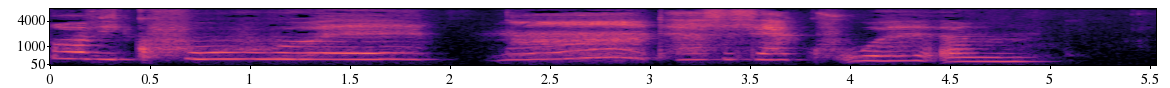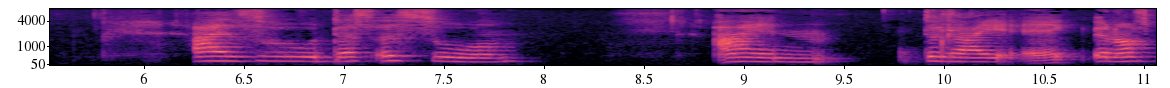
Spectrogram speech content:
Oh, wie cool. Das ist sehr cool. Ähm, also, das ist so ein Dreieck. Und auf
